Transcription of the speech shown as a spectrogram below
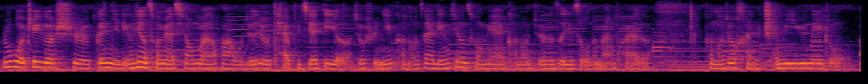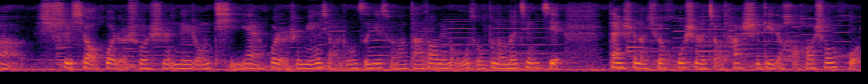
如果这个是跟你灵性层面相关的话，我觉得就太不接地了。就是你可能在灵性层面可能觉得自己走得蛮快的。可能就很沉迷于那种啊视效，或者说是那种体验，或者是冥想中自己所能达到那种无所不能的境界，但是呢，却忽视了脚踏实地的好好生活，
